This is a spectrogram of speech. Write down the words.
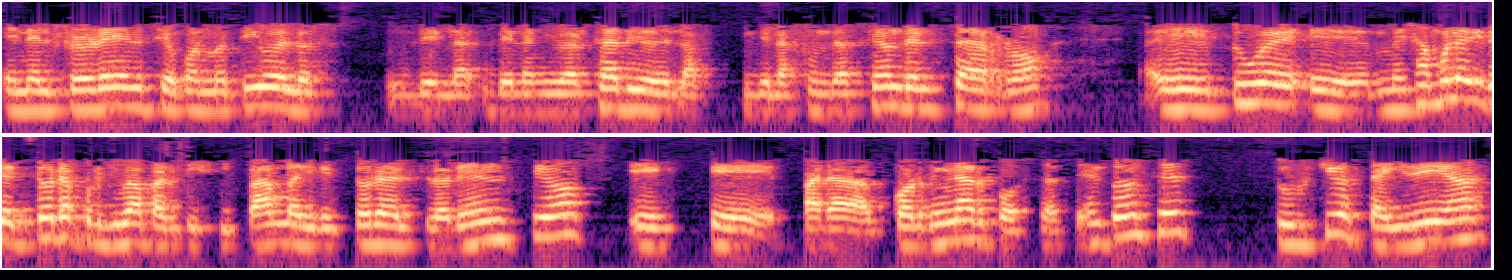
en el Florencio con motivo de los, del aniversario de la, de la Fundación del Cerro, eh, tuve, me llamó la directora porque iba a participar la directora del Florencio este, para coordinar cosas. Entonces surgió esta idea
